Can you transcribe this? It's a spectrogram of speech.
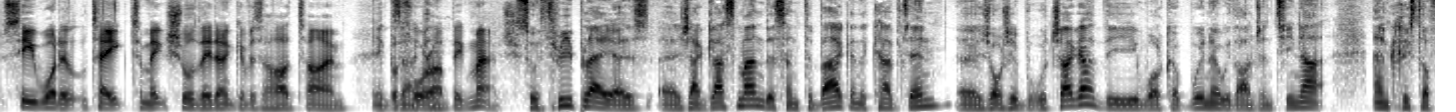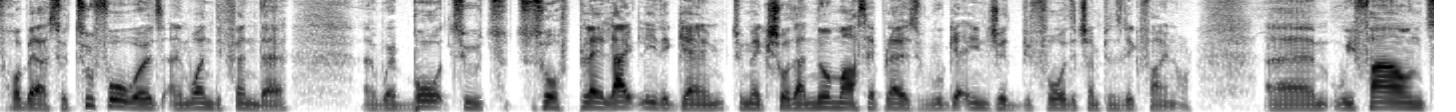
see what it'll take to make sure they don't give us a hard time Exactly. before our big match. So three players: uh, Jacques Glassman, the centre back and the captain; uh, Jorge Burruchaga, the World Cup winner with Argentina; and Christophe Robert. So two forwards and one defender. Uh, were bought to, to, to sort of play lightly the game to make sure that no Marseille players would get injured before the Champions League final. Um, we found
